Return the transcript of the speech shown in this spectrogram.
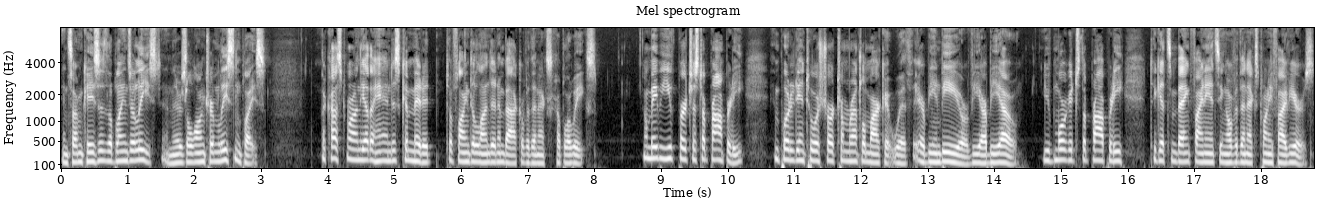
In some cases, the planes are leased, and there's a long term lease in place. The customer, on the other hand, is committed to flying to London and back over the next couple of weeks. Or maybe you've purchased a property and put it into a short term rental market with Airbnb or VRBO. You've mortgaged the property to get some bank financing over the next 25 years.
